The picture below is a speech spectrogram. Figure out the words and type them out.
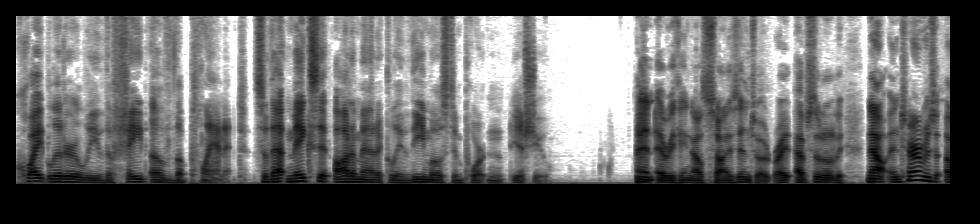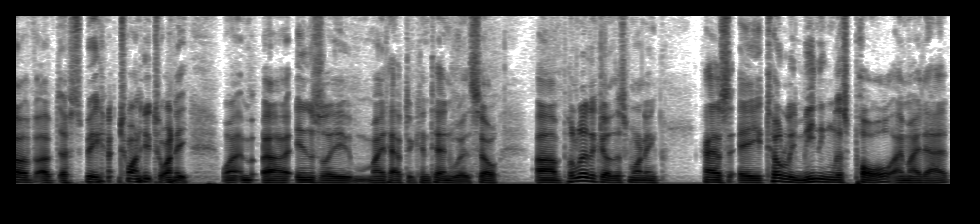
quite literally the fate of the planet. So that makes it automatically the most important issue. and everything else ties into it, right? Absolutely. Now, in terms of, of, of speaking of 2020, what, uh, Inslee might have to contend with. So, uh, Politico this morning has a totally meaningless poll, I might add,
